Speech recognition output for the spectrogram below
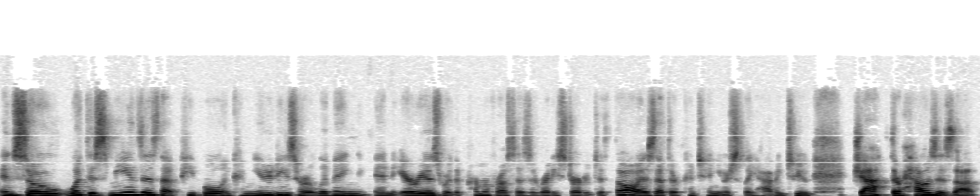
And so, what this means is that people and communities who are living in areas where the permafrost has already started to thaw is that they're continuously having to jack their houses up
